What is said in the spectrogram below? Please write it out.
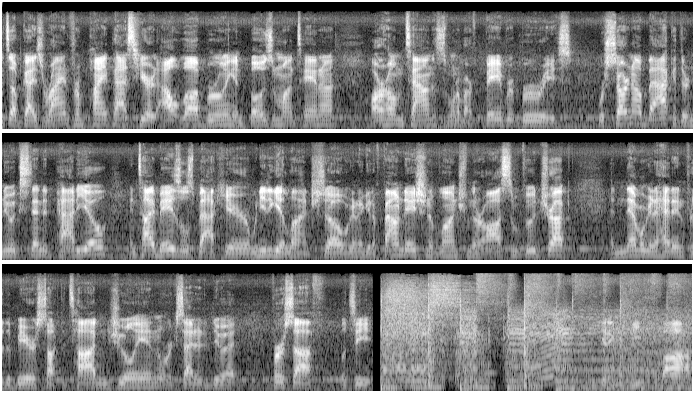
What's up guys, Ryan from PintPass here at Outlaw Brewing in Bozeman, Montana. Our hometown, this is one of our favorite breweries. We're starting out back at their new extended patio and Ty Basil's back here. We need to get lunch. So we're gonna get a foundation of lunch from their awesome food truck and then we're gonna head in for the beers, talk to Todd and Julian. We're excited to do it. First off, let's eat. I'm getting beef pho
